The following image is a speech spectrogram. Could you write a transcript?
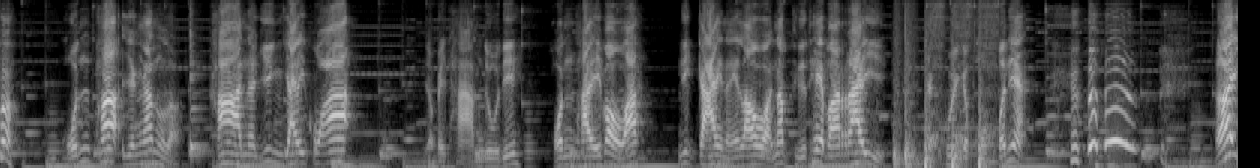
ฮะผลพระอย่างนั้นเหรอ ข้าน่ะยิ่งใหญ่กว่า เดี๋ยวไปถามดูดิ คนไทยเปล่าวะ นี่กายไหนเราอะ นับถือเทพอะไร จะคุยกับผมปะเนี่ย เฮ้ย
